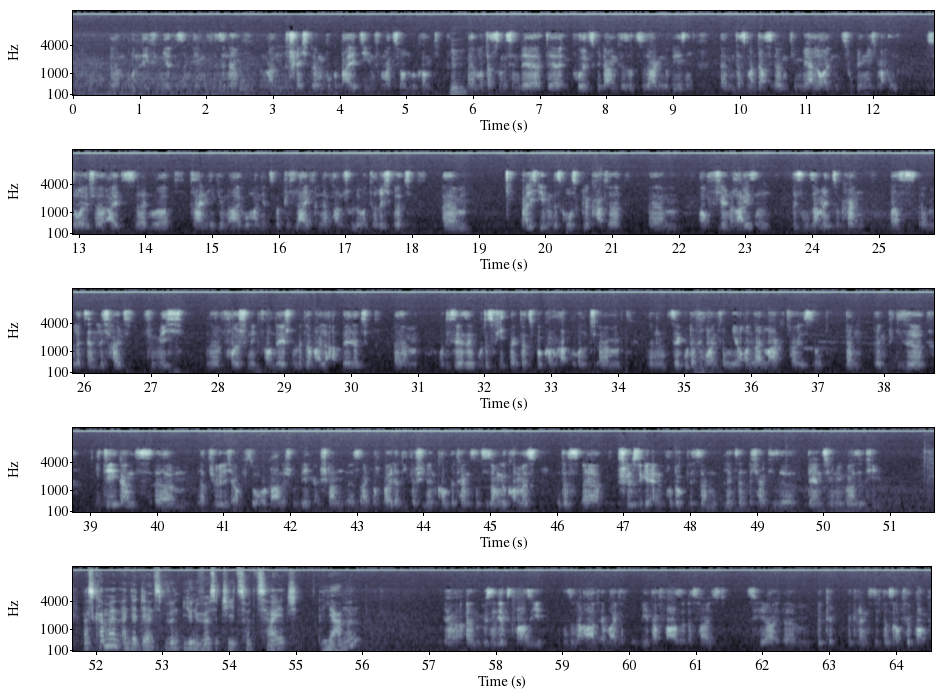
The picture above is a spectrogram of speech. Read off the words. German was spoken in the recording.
ähm, undefiniert ist in dem Sinne und man schlecht irgendwo geballt die Informationen bekommt. Mhm. Ähm, und das ist so ein bisschen der, der Impulsgedanke sozusagen gewesen, ähm, dass man das irgendwie mehr Leuten zugänglich machen sollte als äh, nur rein regional, wo man jetzt wirklich live in der Tanzschule unterrichtet. Ähm, weil ich eben das große Glück hatte, ähm, auf vielen Reisen Wissen sammeln zu können was ähm, letztendlich halt für mich eine vollständige Foundation mittlerweile abbildet ähm, und ich sehr, sehr gutes Feedback dazu bekommen habe und ähm, ein sehr guter Freund von mir Online-Marketer ist und dann irgendwie diese Idee ganz ähm, natürlich auf so organischem Weg entstanden ist, einfach weil da die verschiedenen Kompetenzen zusammengekommen ist und das äh, schlüssige Endprodukt ist dann letztendlich halt diese Dance University. Was kann man an der Dance University zurzeit lernen? Ja, ähm, wir sind jetzt quasi in so einer Art erweiterten Beta-Phase. Das heißt, bisher ähm, begrenzt sich das auf Hip-Hop.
